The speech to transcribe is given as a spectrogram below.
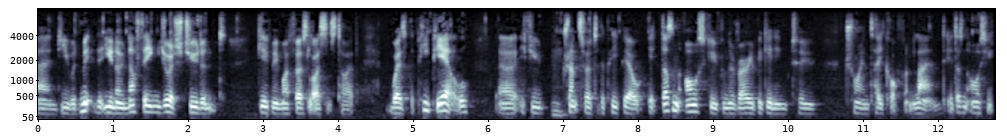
and you admit that you know nothing. You're a student. Give me my first license type. Whereas the PPL uh, if you mm. transfer to the PPL, it doesn't ask you from the very beginning to try and take off and land. It doesn't ask you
